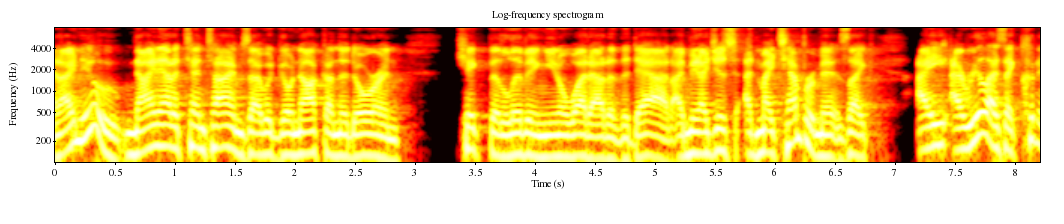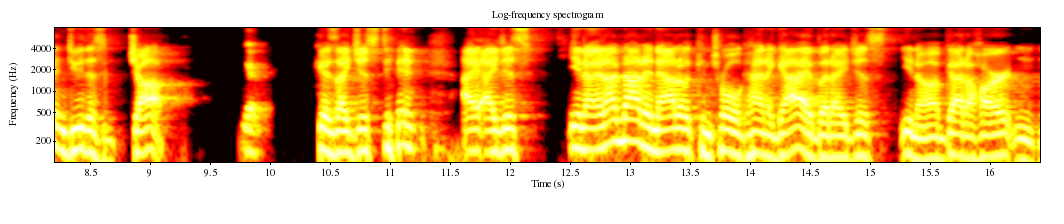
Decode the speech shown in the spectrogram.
And I knew nine out of 10 times I would go knock on the door and kick the living, you know what, out of the dad. I mean, I just, my temperament is like, I, I realized I couldn't do this job. Yeah. because I just didn't. I, I just you know, and I'm not an out of control kind of guy, but I just you know I've got a heart and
